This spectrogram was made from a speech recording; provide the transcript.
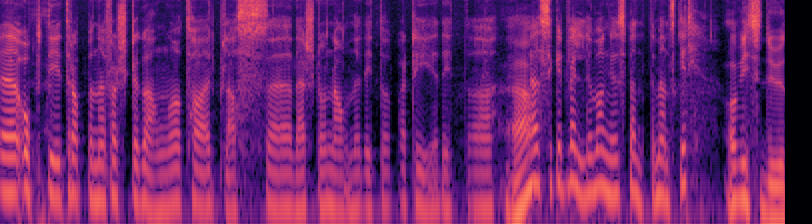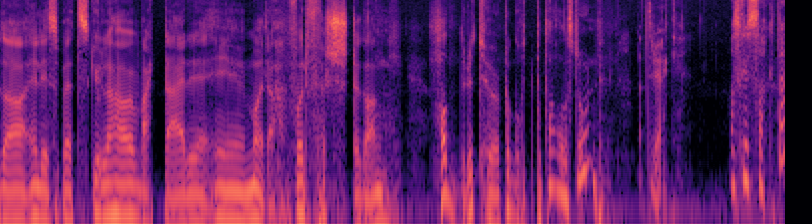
eh, opp de trappene første gang og tar plass. eh, Der står navnet ditt og partiet ditt. Og Ja. Det er sikkert veldig mange spente mennesker. Og hvis du da, Elisabeth, skulle ha vært der i morgen for første gang, hadde du turt å gått på talerstolen? Det tror jeg ikke. Hva skulle du sagt, da?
